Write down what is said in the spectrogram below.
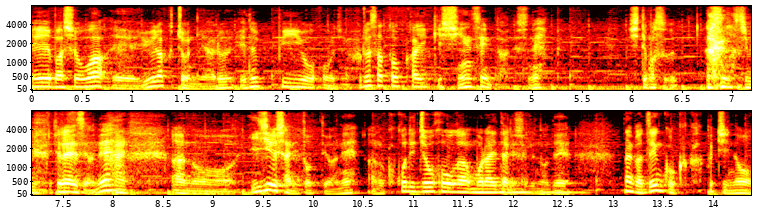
えー場所は、えー有楽町にある NPO 法人ふるさと回帰支援センターですね。知ってます？初めて知ってないですよね、はい。あの移住者にとってはねあのここで情報がもらえたりするので、なんか全国各地の、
